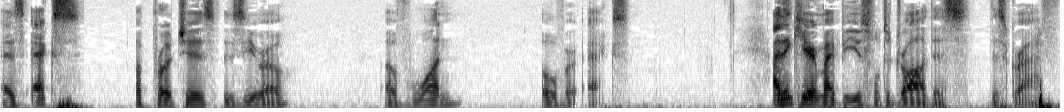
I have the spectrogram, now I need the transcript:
as x approaches 0 of 1 over x. I think here it might be useful to draw this this graph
